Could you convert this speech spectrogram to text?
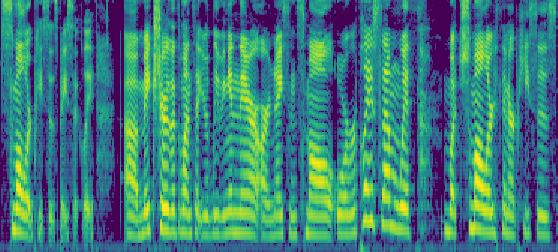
smaller pieces, basically. Uh, make sure that the ones that you're leaving in there are nice and small, or replace them with much smaller, thinner pieces.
